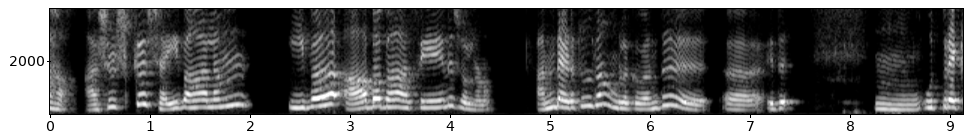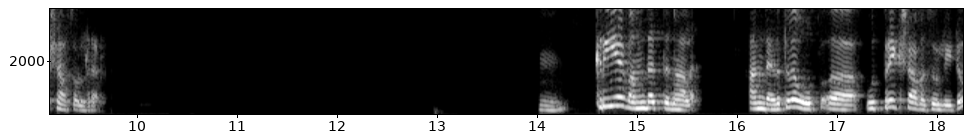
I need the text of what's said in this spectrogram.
ஆஹா, அசுஷ்க சைவாலம் இவ ஆபபாசேன்னு சொல்லணும். அந்த இடத்துல தான் உங்களுக்கு வந்து இது உம் உத்ரேக்ஷா சொல்றார். கிரிய வந்ததுனால அந்த இடத்துல உப்- உத்பிரேக்ஷாவை சொல்லிட்டு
